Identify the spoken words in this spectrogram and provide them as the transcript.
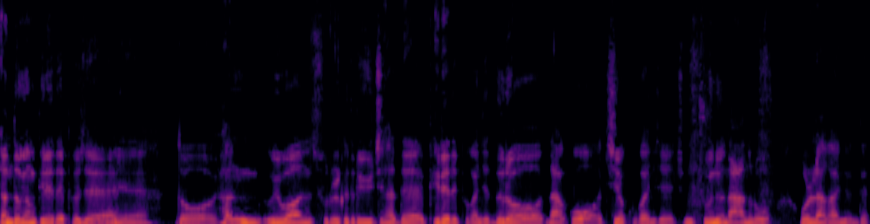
연동형 비례대표제 예. 또현 의원 수를 그대로 유지하되 비례대표가 이제 늘어나고 지역구가 이제 좀 주는 안으로 올라가 있는데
